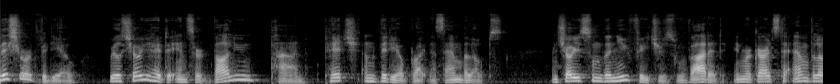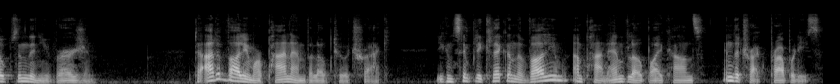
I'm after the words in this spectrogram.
this short video, we'll show you how to insert volume, pan, pitch and video brightness envelopes and show you some of the new features we've added in regards to envelopes in the new version. To add a volume or pan envelope to a track, you can simply click on the volume and pan envelope icons in the track properties.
